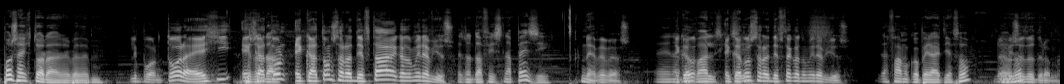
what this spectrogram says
Πόσα έχει τώρα, ρε παιδί μου; Λοιπόν, τώρα έχει Θες να 100 147 εκατομμύρια views. Θες να το αφήσεις να παίζει; Ναι, βεβαίως. Ε, να το βάλεις. 147 εκατομμύρια views. Θα φάμε copyright γι' αυτό. Νομίζω θεωρώ. δεν τρώμε.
